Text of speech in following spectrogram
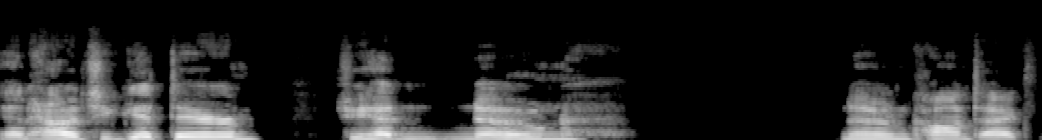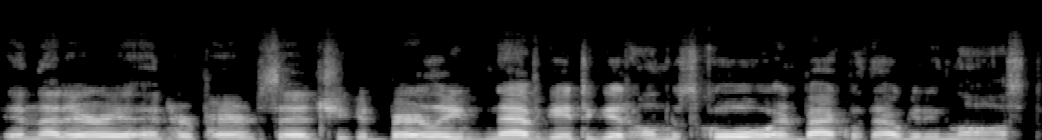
And how did she get there? She had known known contacts in that area, and her parents said she could barely navigate to get home to school and back without getting lost.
